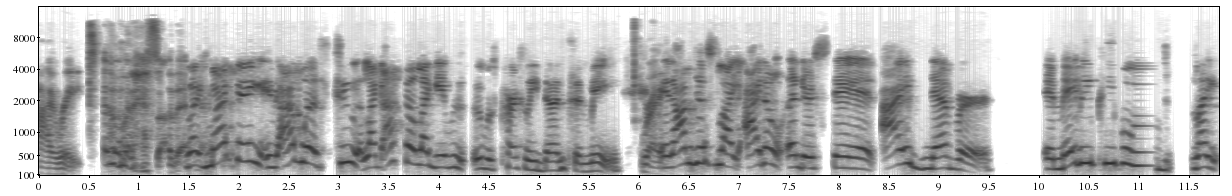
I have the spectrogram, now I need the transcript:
irate when I saw that. Like my thing, I was too. Like I felt like it was it was personally done to me, right? And I'm just like I don't understand. I never and maybe people like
